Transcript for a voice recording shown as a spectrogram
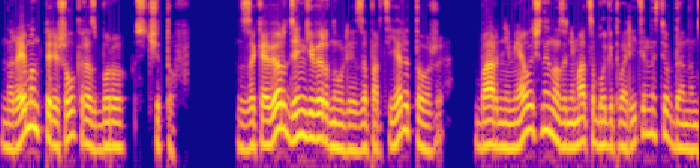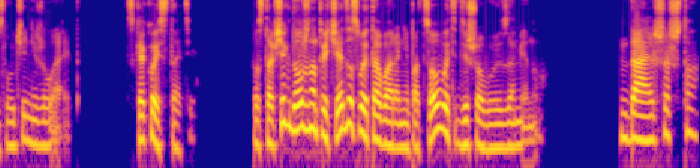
Рэймонд перешел к разбору счетов. За ковер деньги вернули, за портьеры тоже. Бар не мелочный, но заниматься благотворительностью в данном случае не желает. С какой стати? Поставщик должен отвечать за свой товар, а не подсовывать дешевую замену. «Дальше что?»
